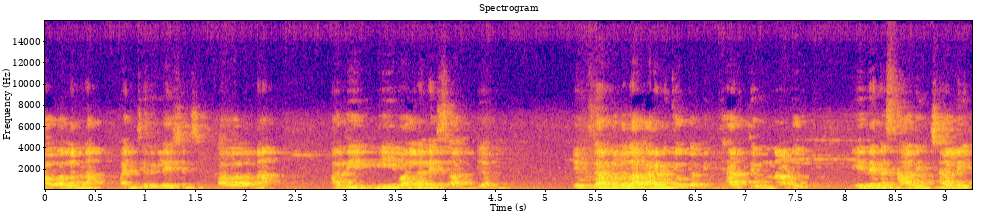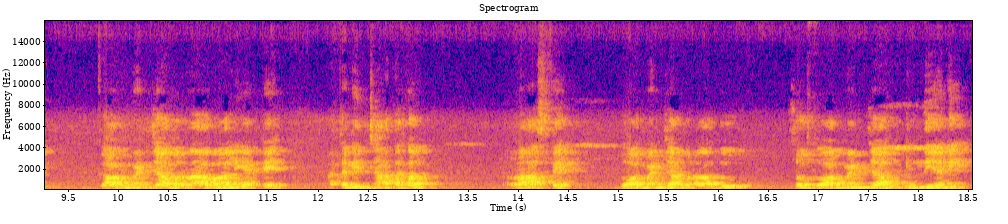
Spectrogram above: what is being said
కావాలన్నా మంచి రిలేషన్షిప్ కావాలన్నా అది మీ వల్లనే సాధ్యం. ఎగ్జాంపుల్ ఉదాహరణకి ఒక విద్యార్థి ఉన్నాడు. ఏదైనా సాధించాలి గవర్నమెంట్ జాబ్ రావాలి అంటే అతని జాతకం రాస్తే గవర్నమెంట్ జాబ్ రాదు. సో గవర్నమెంట్ జాబ్ ఉంది అని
